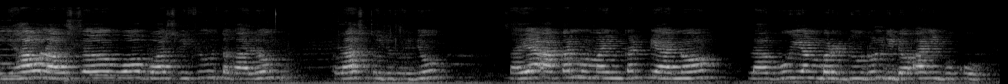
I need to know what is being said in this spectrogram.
Ni hao lao se wo bos review Tagalog kelas 77. Saya akan memainkan piano lagu yang berjudul Di Doa Ibuku.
